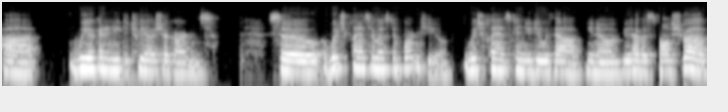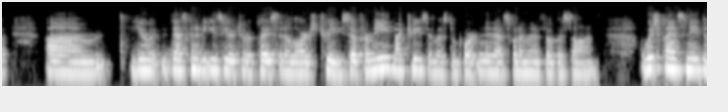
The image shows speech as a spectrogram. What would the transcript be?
uh, we are going to need to triage our gardens. So which plants are most important to you? Which plants can you do without? You know, if you have a small shrub, um, you that's going to be easier to replace than a large tree. So for me, my trees are most important and that's what I'm going to focus on. Which plants need the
